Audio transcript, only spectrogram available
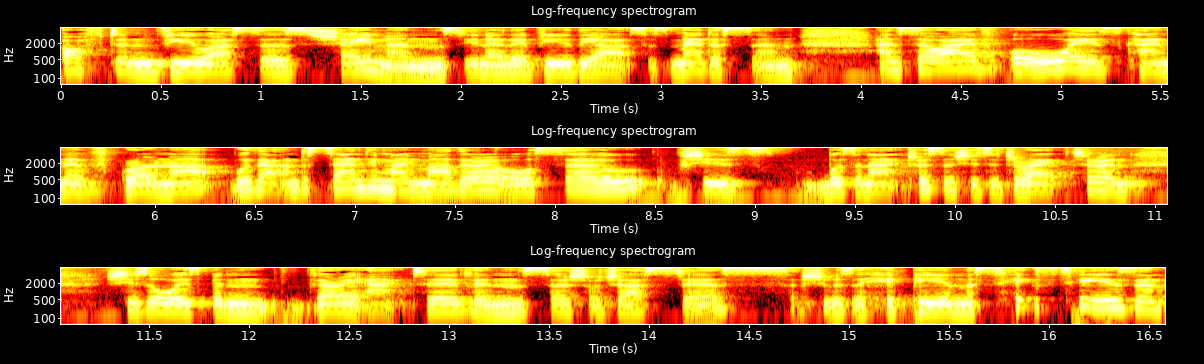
often view us as shamans, you know, they view the arts as medicine. And so I've always kind of grown up with that understanding. My mother also, she's was an actress and she's a director and she's always been very active in social justice. She was a hippie in the 60s and,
